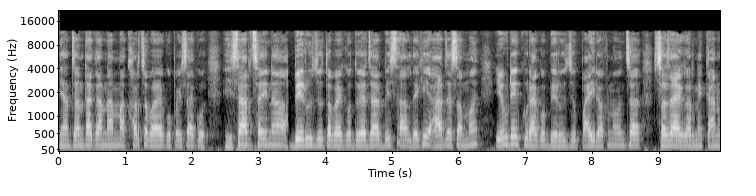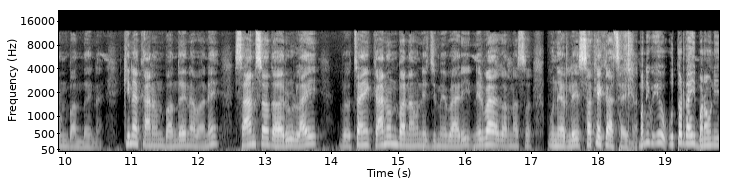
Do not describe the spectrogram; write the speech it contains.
यहाँ जनताका नाममा खर्च भएको पैसाको हिसाब छैन। बेरुजु तपाईँको दुई हजार बिस सालदेखि आजसम्म एउटै कुराको बेरुजु पाइराख्नुहुन्छ सजाय गर्ने कानुन बन्दैन। किन कानुन बन्दैन भने सांसदहरूलाई चाहिँ कानुन बनाउने जिम्मेवारी निर्वाह गर्न उनीहरूले सकेका छैन भनेको यो उत्तरदायी बनाउने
